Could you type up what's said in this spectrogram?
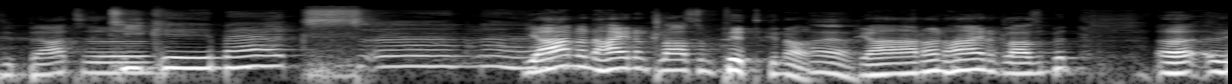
die Bärte. TK Maxx. Äh, Jan und Hein und Klaas und Pitt, genau. Ah, ja. Jan und Hein und Klaas und Pitt. Äh,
